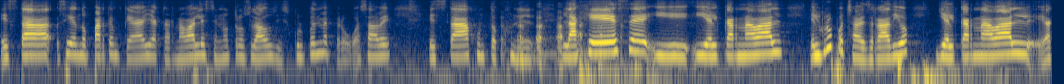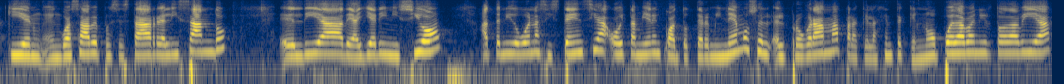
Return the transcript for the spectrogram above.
está siendo parte, aunque haya carnavales en otros lados, discúlpenme, pero Guasave está junto con la GS y, el carnaval, el grupo Chávez Radio, y el carnaval aquí en, en Guasave, pues está realizando. El día de ayer inició, ha tenido buena asistencia. Hoy también, en cuanto terminemos el, el, programa, para que la gente que no pueda venir todavía,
